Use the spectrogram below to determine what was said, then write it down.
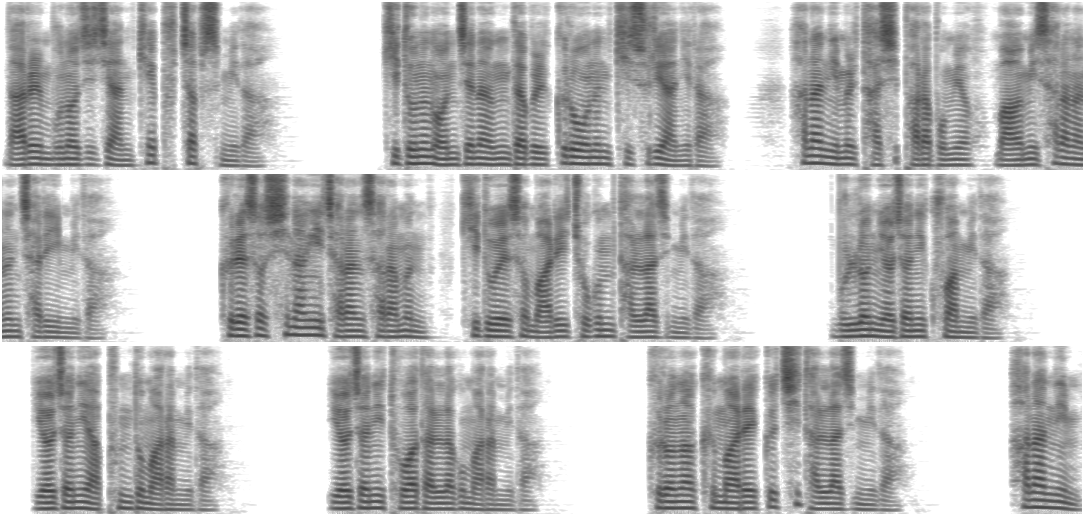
나를 무너지지 않게 붙잡습니다. 기도는 언제나 응답을 끌어오는 기술이 아니라 하나님을 다시 바라보며 마음이 살아나는 자리입니다. 그래서 신앙이 자란 사람은 기도에서 말이 조금 달라집니다. 물론 여전히 구합니다. 여전히 아픔도 말합니다. 여전히 도와달라고 말합니다. 그러나 그 말의 끝이 달라집니다. 하나님,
